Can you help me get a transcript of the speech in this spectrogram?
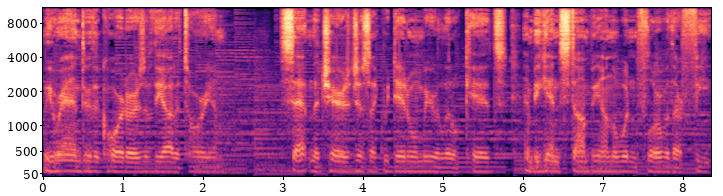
We ran through the corridors of the auditorium, sat in the chairs just like we did when we were little kids, and began stomping on the wooden floor with our feet,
